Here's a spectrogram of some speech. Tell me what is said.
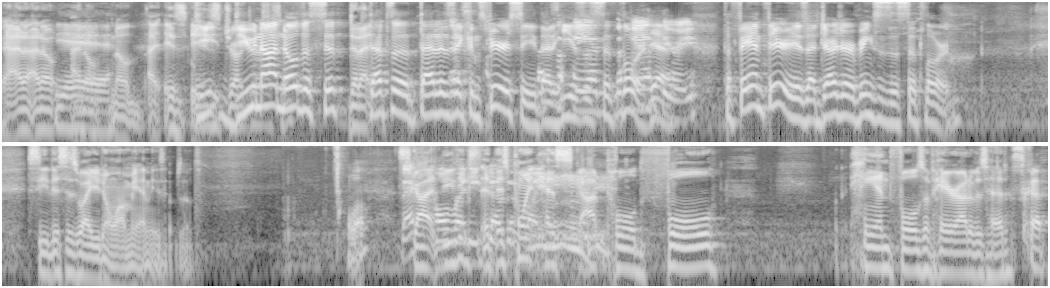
I, I don't. I don't know. I- Is, Do you, is Jar do you Jar not Sith? know the Sith? Did I- that's a that is a conspiracy that he the is a Sith the Lord. fan yeah, theory. the fan theory is that Jar Jar Binks is a Sith Lord. See, this is why you don't want me on these episodes. Well, Max Scott, do you think at this point like- has Scott pulled full handfuls of hair out of his head? Scott,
